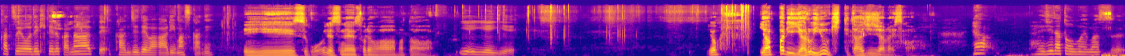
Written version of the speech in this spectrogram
活用できてるかなって感じではありますかね。えー、すごいですね、それは、また。いえいえいえ。やっ、やっぱりやる勇気って大事じゃないですか。いや、大事だと思います。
